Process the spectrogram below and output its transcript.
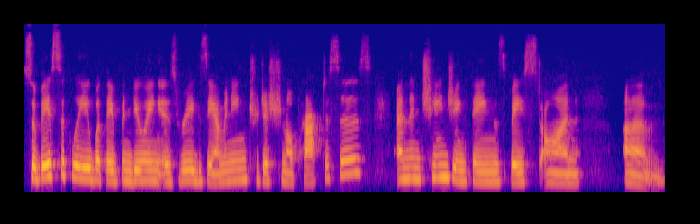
So basically, what they've been doing is re examining traditional practices and then changing things based on um,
